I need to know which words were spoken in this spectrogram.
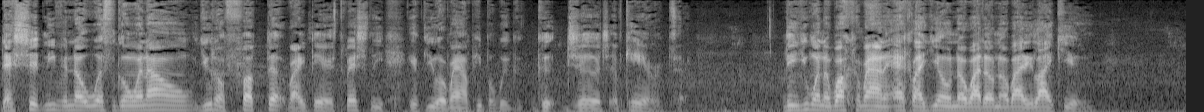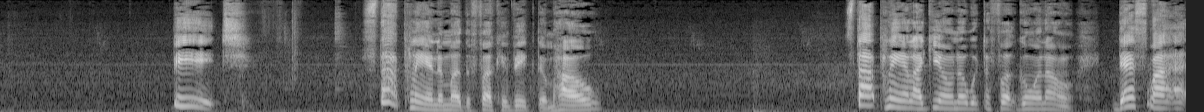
that shouldn't even know what's going on, you done fucked up right there, especially if you around people with good judge of character. Then you want to walk around and act like you don't know why don't nobody like you. Bitch. Stop playing the motherfucking victim, hoe. Stop playing like you don't know what the fuck going on. That's why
